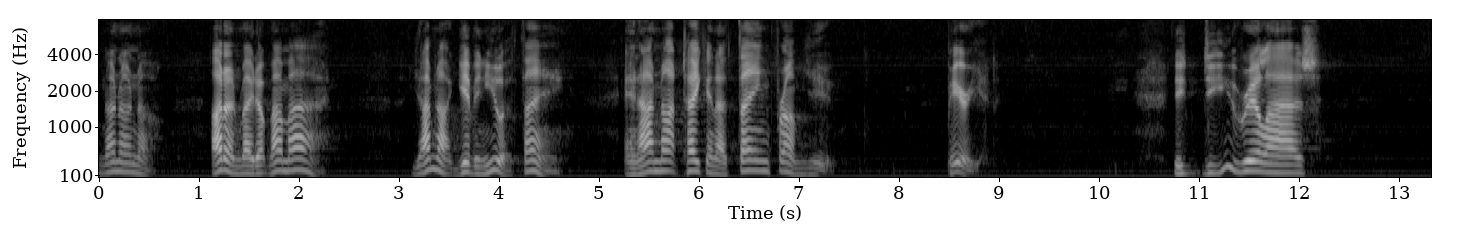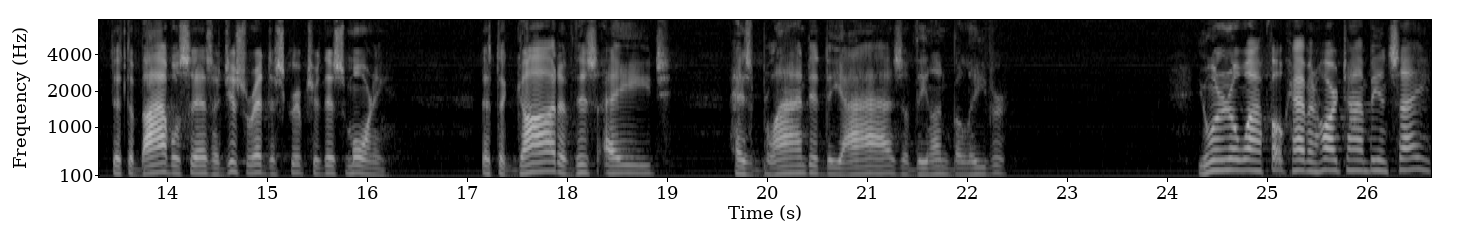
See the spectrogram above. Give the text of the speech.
no, no, no. I done made up my mind. I'm not giving you a thing, and I'm not taking a thing from you. Period. Do, do you realize that the Bible says, I just read the scripture this morning, that the God of this age has blinded the eyes of the unbeliever. You want to know why folk having a hard time being saved?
